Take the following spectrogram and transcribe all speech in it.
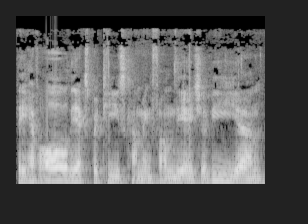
They have all the expertise coming from the HIV um,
